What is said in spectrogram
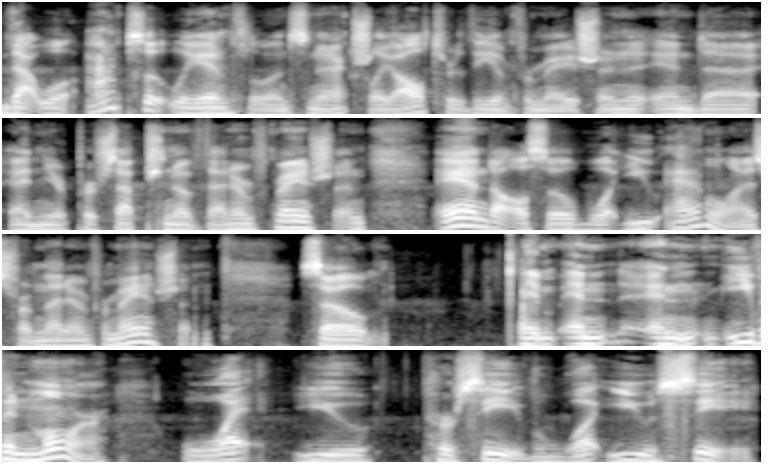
that will absolutely influence and actually alter the information and uh, and your perception of that information, and also what you analyze from that information. So, and, and, and even more, what you perceive, what you see.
